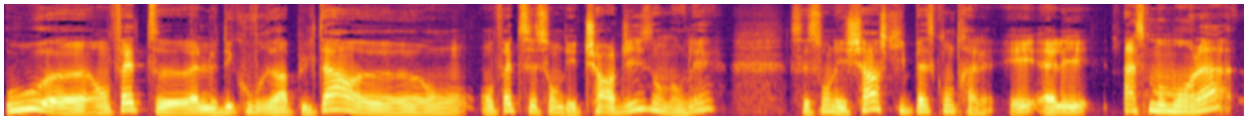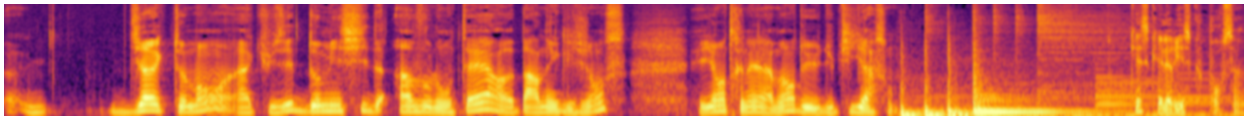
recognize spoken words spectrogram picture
Où euh, en fait, elle le découvrira plus tard. on- en fait, ce sont des charges en anglais. Ce sont les charges qui pèsent contre elle. Et elle est à ce moment-là directement accusée d'homicide involontaire euh, par négligence, ayant entraîné la mort du- du petit garçon. Qu'est-ce qu'elle risque pour ça?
